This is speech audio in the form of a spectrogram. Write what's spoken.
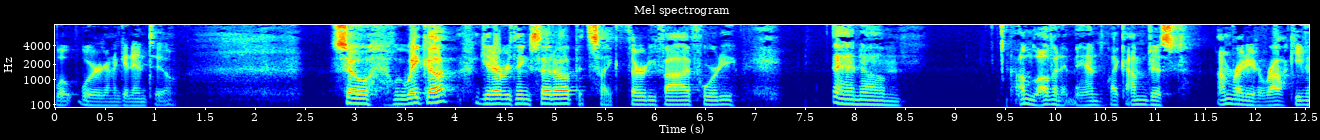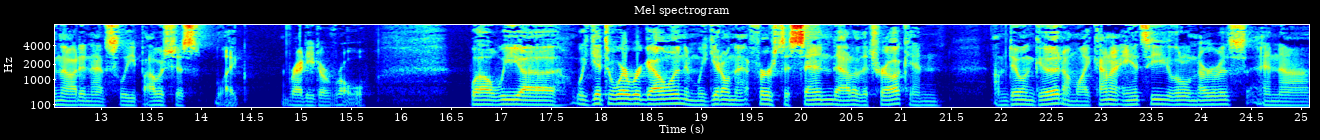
what we were going to get into. So we wake up, get everything set up. It's like 35, 40 and um, I'm loving it, man. Like I'm just I'm ready to rock. Even though I didn't have sleep, I was just like ready to roll. Well, we uh we get to where we're going, and we get on that first ascend out of the truck, and I'm doing good. I'm like kind of antsy, a little nervous, and uh,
